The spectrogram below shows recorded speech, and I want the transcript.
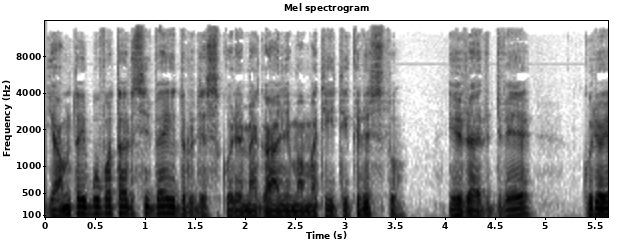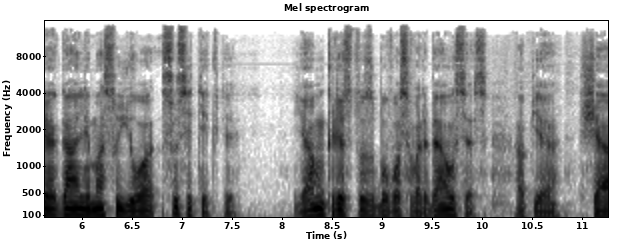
Jam tai buvo tarsi veidrodis, kuriame galima matyti Kristų ir erdvė, kurioje galima su juo susitikti. Jam Kristus buvo svarbiausias apie šią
